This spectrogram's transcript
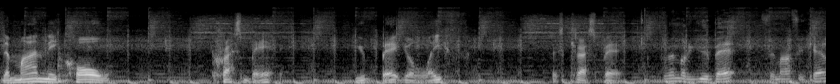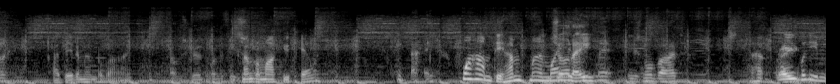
the man they call Chris Bet. You bet your life. It's Chris Bet. Remember You Bet for Matthew Kelly? I do remember that. Right? That was good. What if he's Remember Matthew Kelly? What happened to him, man? Why He's all did he- mate. He's no bad. Right. What do you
